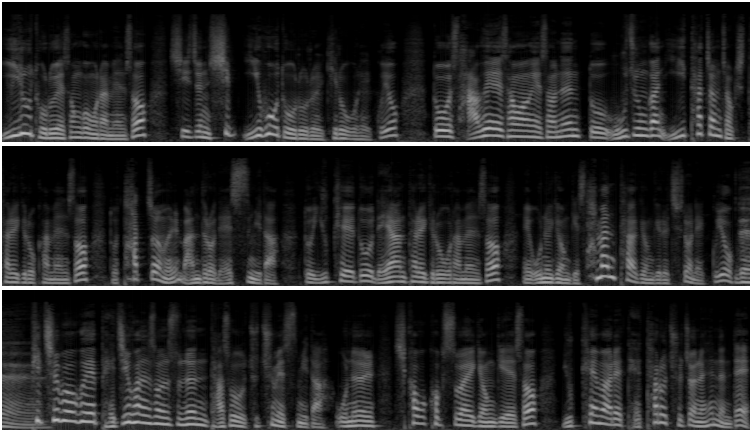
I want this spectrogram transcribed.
2루 도루에 성공을 하면서 시즌 12호 도루를 기록을 했고요. 또 4회 상황에서 경기에서는 또 우중간 2타점 적시타를 기록하면서 또 타점을 만들어냈습니다. 또 6회에도 내안타를 기록을 하면서 예, 오늘 경기 3안타 경기를 치러냈고요. 네. 피츠버그의 배지환 선수는 다소 주춤했습니다. 오늘 시카고 컵스와의 경기에서 6회 말에 대타로 출전을 했는데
